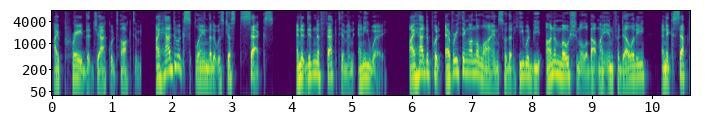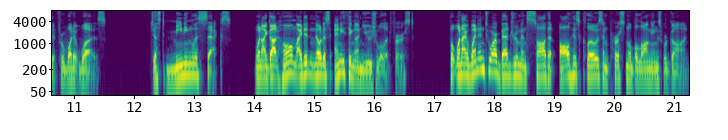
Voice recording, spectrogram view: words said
I prayed that Jack would talk to me. I had to explain that it was just sex, and it didn't affect him in any way. I had to put everything on the line so that he would be unemotional about my infidelity and accept it for what it was just meaningless sex. When I got home, I didn't notice anything unusual at first. But when I went into our bedroom and saw that all his clothes and personal belongings were gone,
